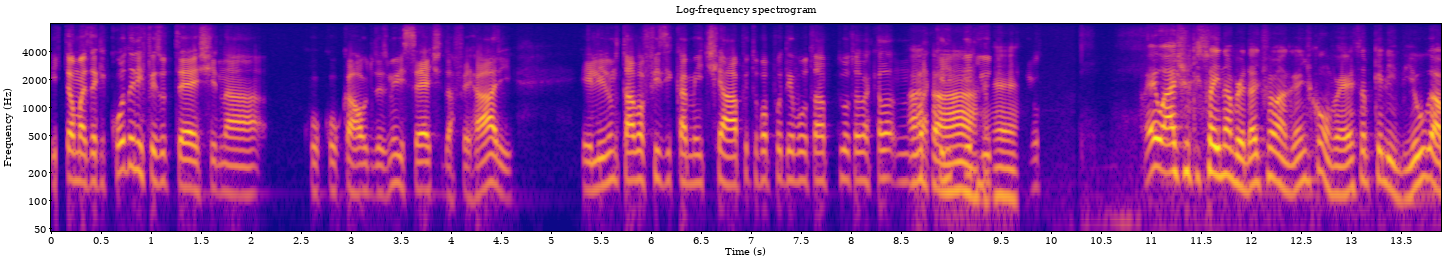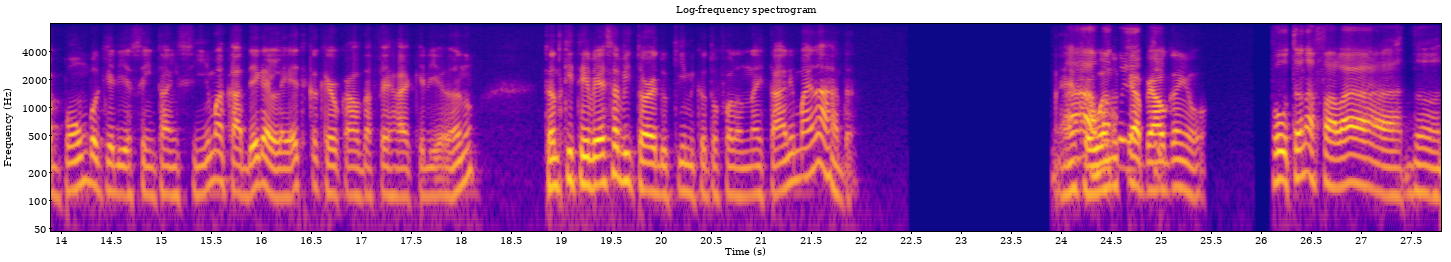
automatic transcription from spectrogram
Então, mas é que quando ele fez o teste na, com, com o carro de 2007 da Ferrari, ele não estava fisicamente apto para poder voltar a pilotar naquela, ah, naquele tá, período. É. Eu acho que isso aí, na verdade, foi uma grande conversa, porque ele viu a bomba que ele ia sentar em cima, a cadeira elétrica, que era o carro da Ferrari aquele ano. Tanto que teve essa vitória do Kimi que eu tô falando na Itália e mais nada. Né? Ah, foi o ano que Gabriel que... ganhou. Voltando a falar do,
